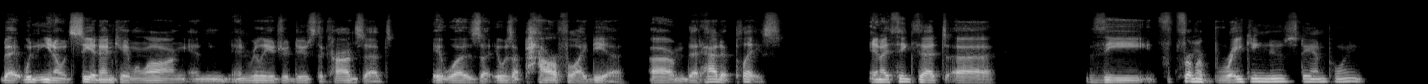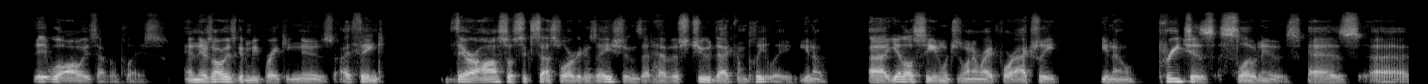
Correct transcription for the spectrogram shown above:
that when you know when cnn came along and and really introduced the concept it was uh, it was a powerful idea um that had its place. And i think that uh the from a breaking news standpoint it will always have a place. And there's always going to be breaking news. I think there are also successful organizations that have eschewed that completely. You know uh yellow scene which is one i write for actually you know preaches slow news as uh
